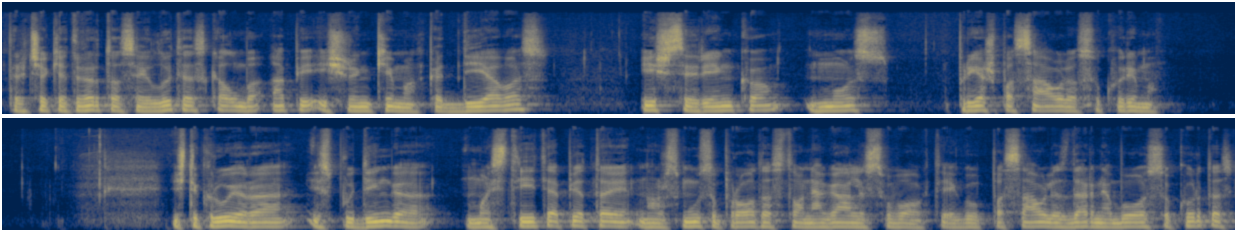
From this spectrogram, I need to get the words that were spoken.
Trečia ketvirtos eilutės kalba apie išrinkimą, kad Dievas išsirinko mus prieš pasaulio sukūrimą. Iš tikrųjų yra įspūdinga mąstyti apie tai, nors mūsų protas to negali suvokti. Jeigu pasaulis dar nebuvo sukurtas,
